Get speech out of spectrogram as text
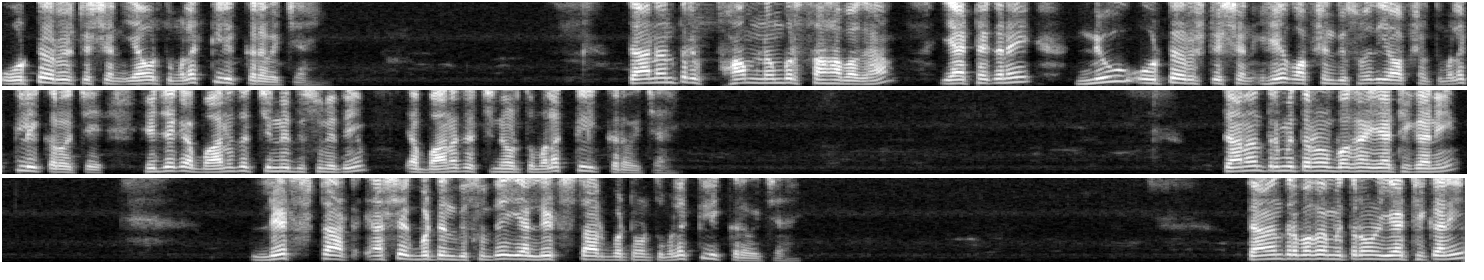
वोटर रजिस्ट्रेशन यावर तुम्हाला क्लिक करायचे आहे. त्यानंतर फॉर्म नंबर सहा बघा. या ठिकाणी न्यू वोटर रजिस्ट्रेशन हे एक ऑप्शन दिसून येते. या ऑप्शन तुम्हाला क्लिक करायचे आहे. हे जे काही बाणाचं चिन्ह दिसून येते या बाणाच्या चिन्हावर तुम्हाला क्लिक करायचे आहे. त्यानंतर मित्रांनो बघा या ठिकाणी लेट स्टार्ट असे एक बटन दिसून येते. या लेट स्टार्ट बटनवर तुम्हाला क्लिक करायचे आहे. त्यानंतर बघा मित्रांनो या ठिकाणी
